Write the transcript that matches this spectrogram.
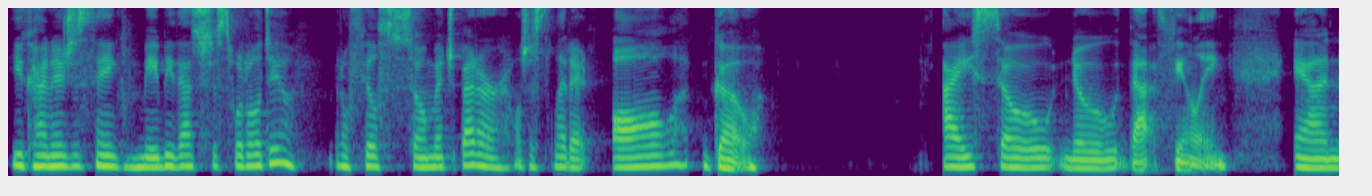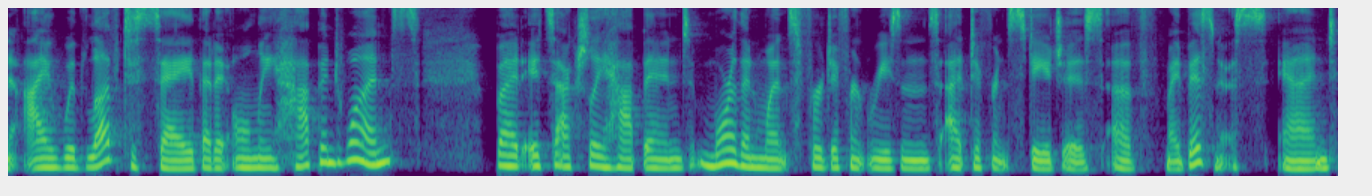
you kind of just think, maybe that's just what I'll do. It'll feel so much better. I'll just let it all go. I so know that feeling. And I would love to say that it only happened once, but it's actually happened more than once for different reasons at different stages of my business. And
